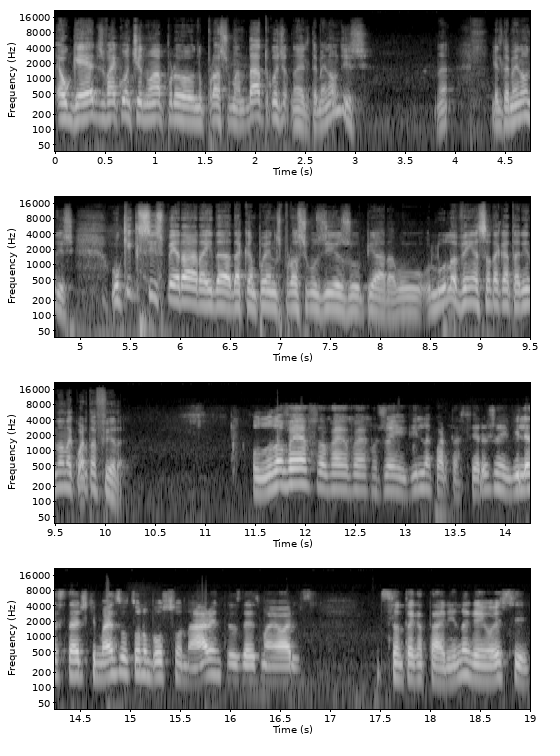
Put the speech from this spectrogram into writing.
é o Guedes, vai continuar pro, no próximo mandato? Não, ele também não disse. Né? Ele também não disse. O que, que se esperar aí da, da, campanha nos próximos dias, o Piara? O, o Lula vem a Santa Catarina na quarta-feira. O Lula vai, vai, vai Joinville na quarta-feira. Joinville é a cidade que mais votou no Bolsonaro entre os dez maiores de Santa Catarina. Ganhou esse,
